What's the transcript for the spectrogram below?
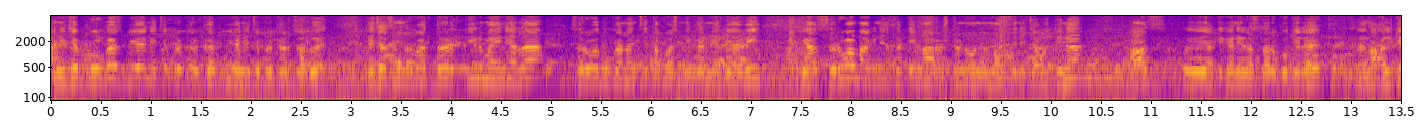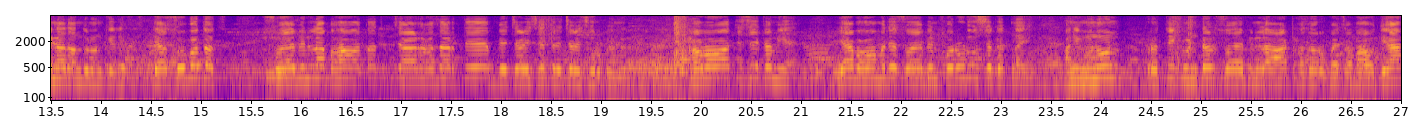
आणि जे बोगस बियाण्याचे प्रकार खत बियाण्याचे प्रकार चालू आहेत त्याच्या संदर्भात दर तीन महिन्याला सर्व दुकानांची तपासणी करण्यात यावी. या सर्व मागण्यासाठी महाराष्ट्र नवनिर्माण सेनेच्या वतीनं आज या ठिकाणी रस्ता रोको केलं आहे हलकीनाथ आंदोलन केलं आहे त्यासोबतच सोयाबीनला भाव आता चार हजार ते बेचाळीसशे त्रेचाळीसशे रुपये मिळतो हा भाव अतिशय कमी आहे. या भावामध्ये सोयाबीन परवडू शकत नाही. आणि म्हणून प्रति क्विंटल सोयाबीनला आठ हजार रुपयाचा भाव द्या.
